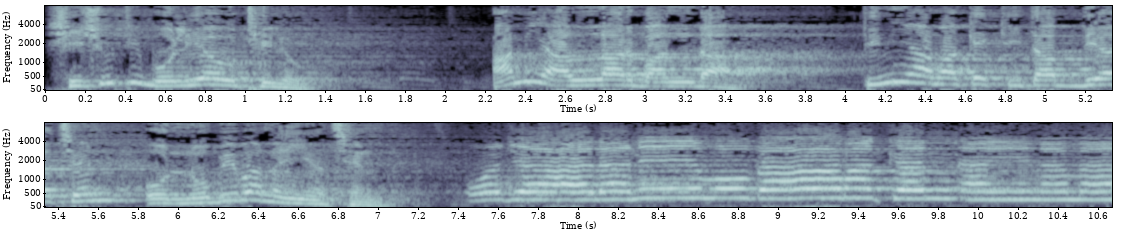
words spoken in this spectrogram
শিশুটি বলিয়া উঠিল আমি আল্লাহর বান্দা। তিনি আমাকে কিতাব দিয়াছেন ও নবী বানাইয়াছেন। وجعلني مباركا أينما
